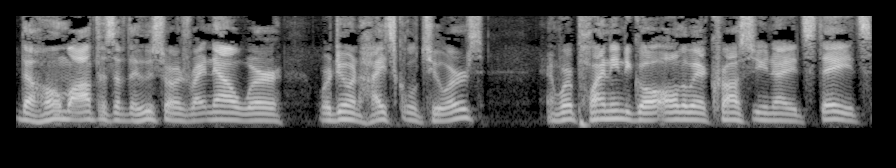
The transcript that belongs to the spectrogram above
the home office of the Whosoevers right now we're we're doing high school tours and we're planning to go all the way across the United States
